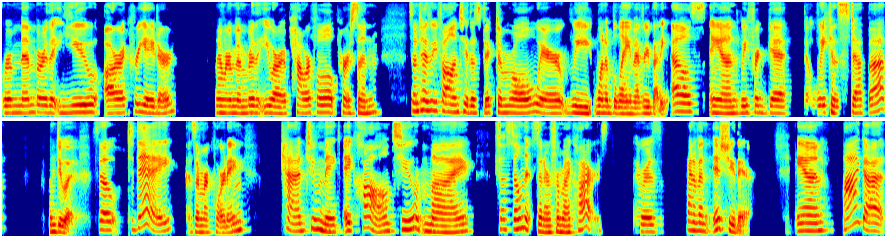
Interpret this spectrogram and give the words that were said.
Remember that you are a creator, and remember that you are a powerful person. Sometimes we fall into this victim role where we want to blame everybody else and we forget we can step up and do it. So today, as I'm recording, had to make a call to my fulfillment center for my cards. There was kind of an issue there. And I got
